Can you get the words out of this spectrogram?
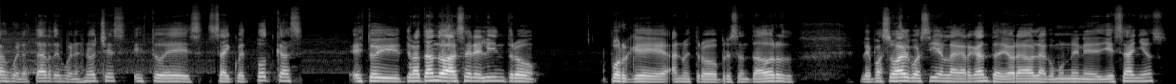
Días, buenas tardes, buenas noches. Esto es PsyQuet Podcast. Estoy tratando de hacer el intro porque a nuestro presentador le pasó algo así en la garganta y ahora habla como un nene de 10 años.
